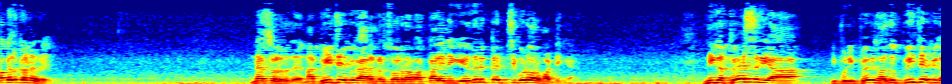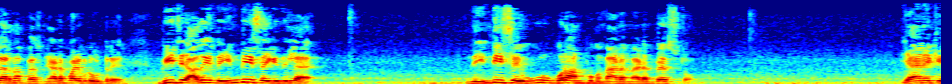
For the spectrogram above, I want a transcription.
பகல் கனவு. என்ன சொல்றது? நான் பிஜேபி காரங்க சொல்ற வக்காளி நீங்க எதிர்க்கட்சி கூட வர மாட்டீங்க நீங்க பேசுறியா? இப்படி பேசு அது பிஜேபி காரன் தான் பேசணும். எடப்பாடி கூட விட்டுரு. பிஜே அது இந்த இந்தி இசை இது இல்ல. இந்த இந்தி இசை ஊர் பூரா அனுப்புங்க. மேடம் மேடம் பேசிட்டோம். யானைக்கு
